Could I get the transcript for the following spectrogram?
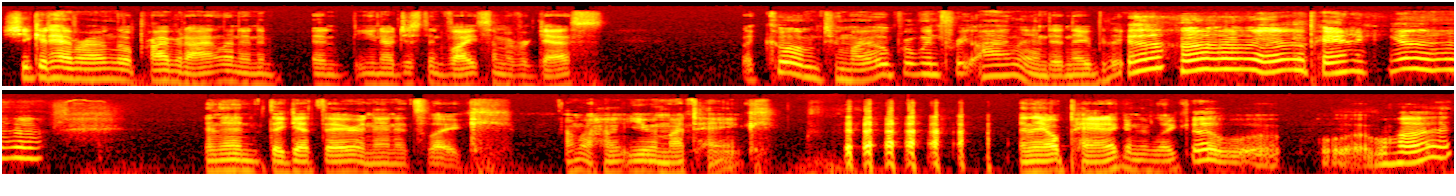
She could have her own little private island and and you know just invite some of her guests. Like, come to my Oprah Winfrey Island, and they'd be like, ah, ah, panicking, ah. and then they get there, and then it's like, I'm gonna hunt you in my tank, and they all panic, and they're like, oh, wh- wh- what?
